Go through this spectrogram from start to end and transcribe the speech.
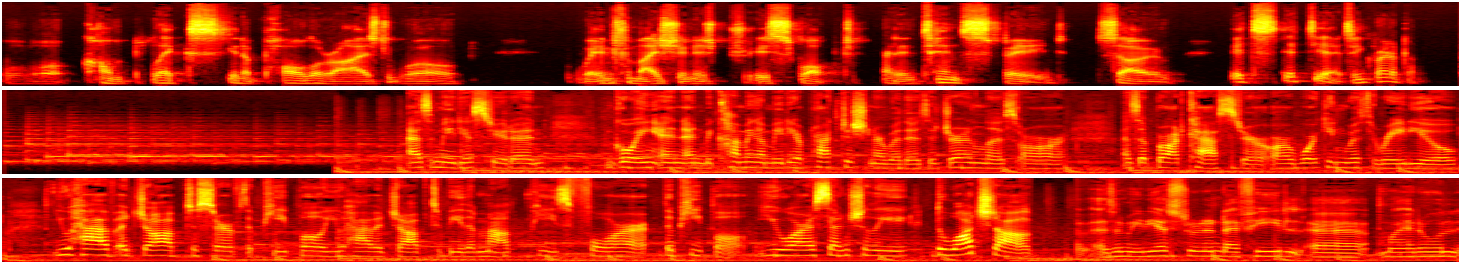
more complex in a polarized world where information is is swapped at intense speed. So it's it's yeah, it's incredible. as a media student, going in and becoming a media practitioner, whether as a journalist or as a broadcaster or working with radio, you have a job to serve the people. You have a job to be the mouthpiece for the people. You are essentially the watchdog. As a media student, I feel uh, my role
